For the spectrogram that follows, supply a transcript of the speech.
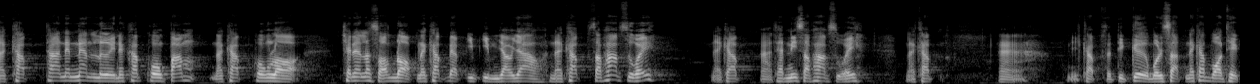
นะครับถ้าแน่น ๆเลยนะครับโครงปั๊มนะครับโครงหล่อชแนลละ 2 ดอกนะครับแบบอิ่มๆยาวๆนะครับสภาพสวยนะครับอ่าแท่นนี้สภาพสวยนะครับ อ่านี่ครับสติกเกอร์บริษัทนะครับวอเทค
